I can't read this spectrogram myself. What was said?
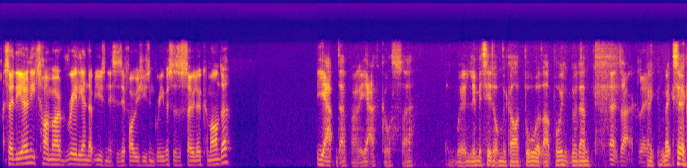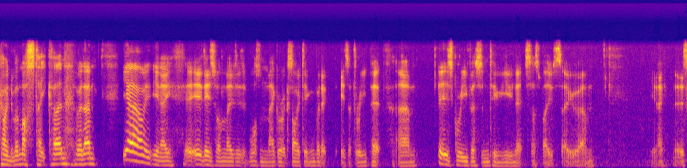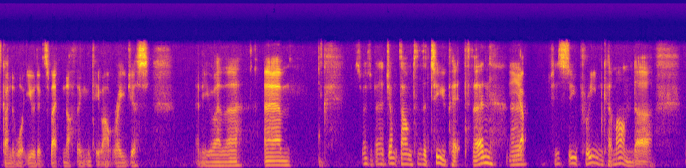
so the only time I would really end up using this is if I was using Grievous as a solo commander. Yeah, definitely. Yeah, of course. Uh, we're limited on the card pool at that point, but um, Exactly. Make, makes it a kind of a must take then. But um, yeah, I mean, you know, it, it is one of those. It wasn't mega exciting, but it is a three pip. Um, it is Grievous and two units, I suppose. So um, you know, it's kind of what you would expect. Nothing too outrageous anywhere there. Um, suppose we better jump down to the two pip then. um, Yep. Which is Supreme Commander.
